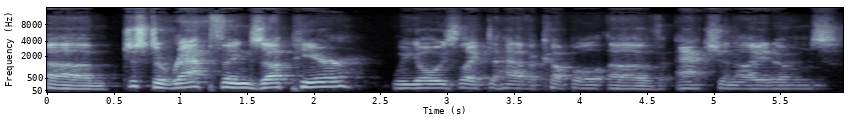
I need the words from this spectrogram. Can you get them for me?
um, just to wrap things up here, we always like to have a couple of action items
